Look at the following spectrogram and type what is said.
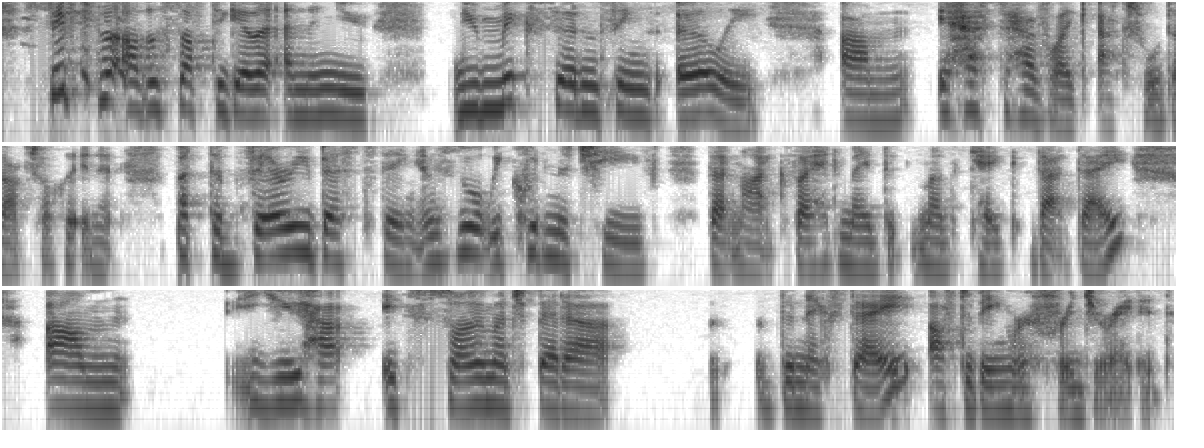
sift the other stuff together and then you you mix certain things early. Um, it has to have like actual dark chocolate in it. But the very best thing and this is what we couldn't achieve that night because i had made the mother cake that day um, you have it's so much better the next day after being refrigerated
